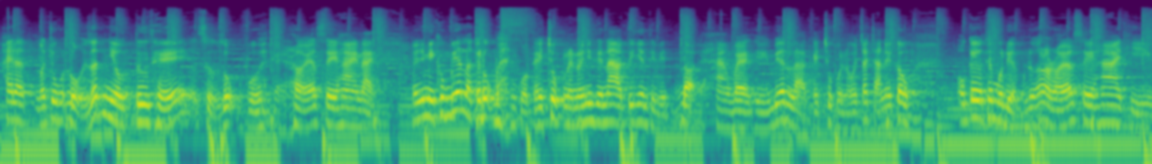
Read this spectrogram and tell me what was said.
Hay là nói chung đổi rất nhiều tư thế sử dụng với cái RSC2 này. Nếu như mình không biết là cái độ bền của cái trục này nó như thế nào tuy nhiên thì phải đợi hàng về thì mình biết là cái trục này nó có chắc chắn hay không. Ok thêm một điểm nữa là RSC2 thì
